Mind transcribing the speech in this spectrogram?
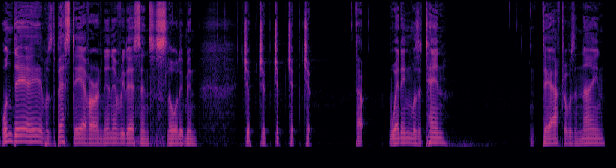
One day it was the best day ever, and then every day since has slowly been chip, chip, chip, chip, chip. That wedding was a 10. Day after was a 9.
